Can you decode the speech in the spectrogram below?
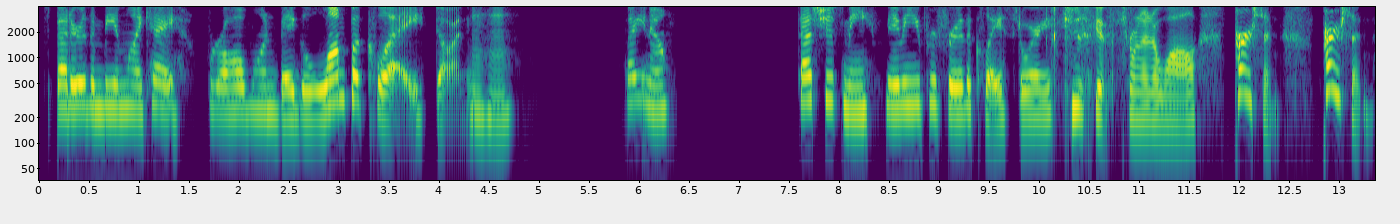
It's better than being like, hey, we're all one big lump of clay done. Mm-hmm. But you know, that's just me. Maybe you prefer the clay story. You just get thrown at a wall. Person, person.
